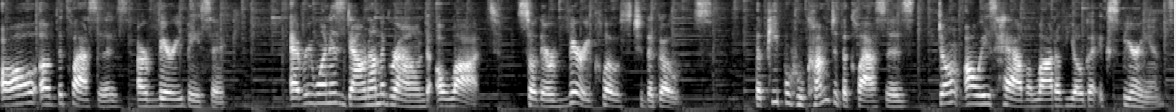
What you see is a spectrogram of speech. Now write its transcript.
all of the classes are very basic. Everyone is down on the ground a lot, so they're very close to the goats. The people who come to the classes don't always have a lot of yoga experience,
